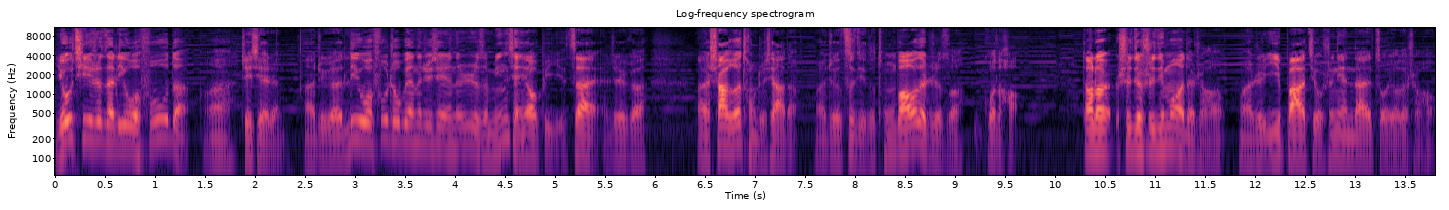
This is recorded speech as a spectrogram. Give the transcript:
尤其是在利沃夫的啊这些人啊，这个利沃夫周边的这些人的日子，明显要比在这个呃沙俄统治下的啊这个自己的同胞的日子过得好。到了十九世纪末的时候啊，这一八九十年代左右的时候，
